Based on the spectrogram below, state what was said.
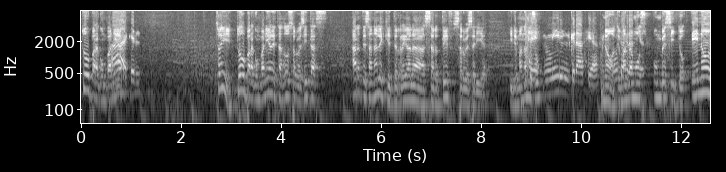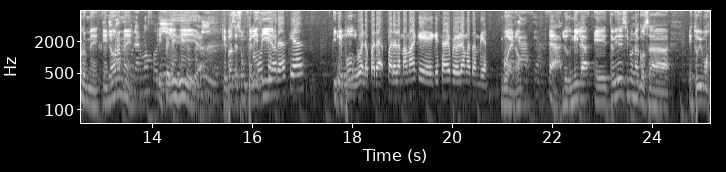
todo para acompañar. Ah, que el- Sí, todo para acompañar estas dos cervecitas artesanales que te regala Certef Cervecería. Y te mandamos Sí, un. mil gracias. No, te mandamos gracias. un besito enorme, enorme. un hermoso Y feliz día. Que pases un feliz Muchas día. gracias. Y te puedo- bueno, para, para la mamá que, que está en el programa también. Bueno, Ah, Ludmila, eh, te voy a decir una cosa. Estuvimos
